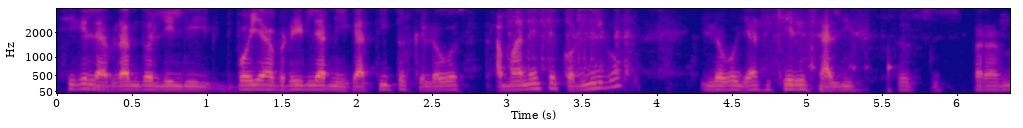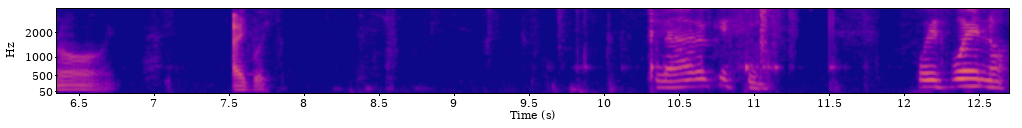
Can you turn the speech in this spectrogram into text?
Síguele hablando, Lili. Voy a abrirle a mi gatito que luego amanece conmigo y luego ya se quiere salir. Entonces, para no. Ahí voy. Claro que sí. Pues bueno,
